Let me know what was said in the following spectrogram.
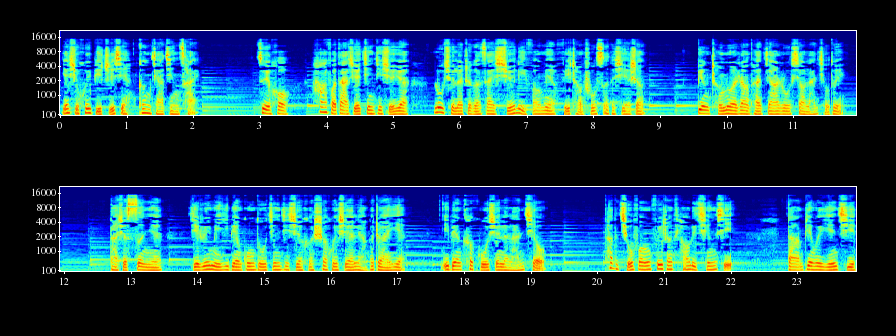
也许会比直线更加精彩。最后，哈佛大学经济学院。录取了这个在学理方面非常出色的学生，并承诺让他加入校篮球队。大学四年，杰瑞米一边攻读经济学和社会学两个专业，一边刻苦训练篮球。他的球风非常条理清晰，但并未引起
